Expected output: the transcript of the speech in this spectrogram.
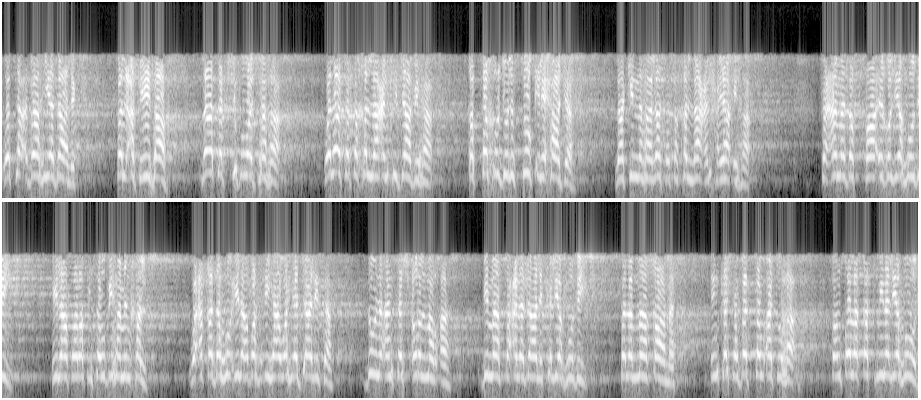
وتأبى هي ذلك. فالعفيفة لا تكشف وجهها ولا تتخلى عن حجابها. قد تخرج للسوق لحاجة لكنها لا تتخلى عن حيائها. فعمد الصائغ اليهودي إلى طرف ثوبها من خلف وعقده إلى ظهرها وهي جالسة دون أن تشعر المرأة بما فعل ذلك اليهودي. فلما قامت انكشفت سوءتها فانطلقت من اليهود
